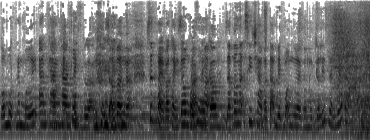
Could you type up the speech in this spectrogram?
có một năm mới an khang, an khang hạnh phúc. thịnh vượng. Dạ vâng ạ. Sức khỏe và thành công đúng không ạ? công. dạ vâng ạ. Xin chào và tạm biệt mọi người vào một clip gần nhất ạ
